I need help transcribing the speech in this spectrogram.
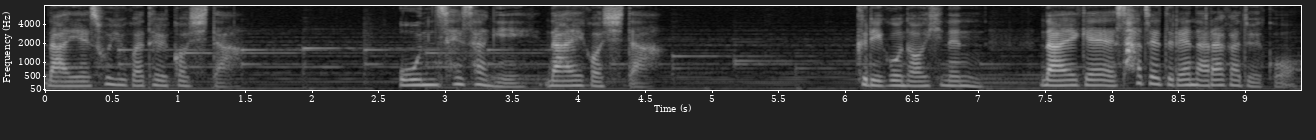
나의 소유가 될 것이다. 온 세상이 나의 것이다. 그리고 너희는 나에게 사제들의 나라가 되고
